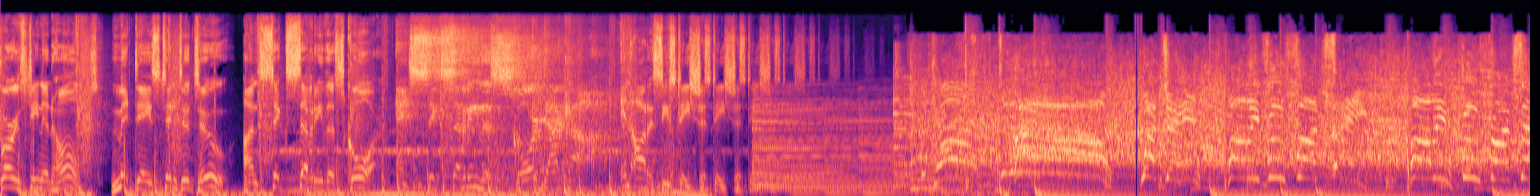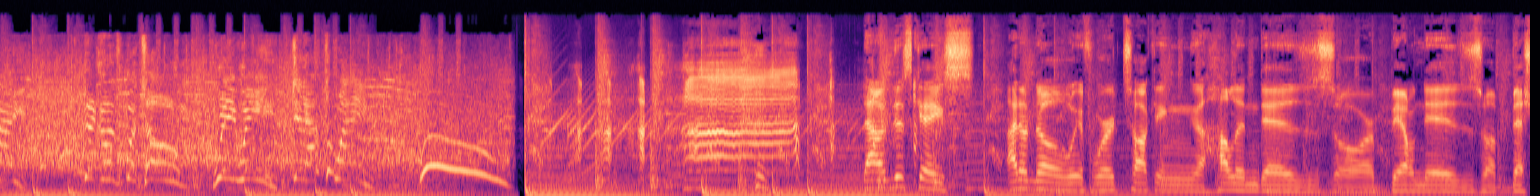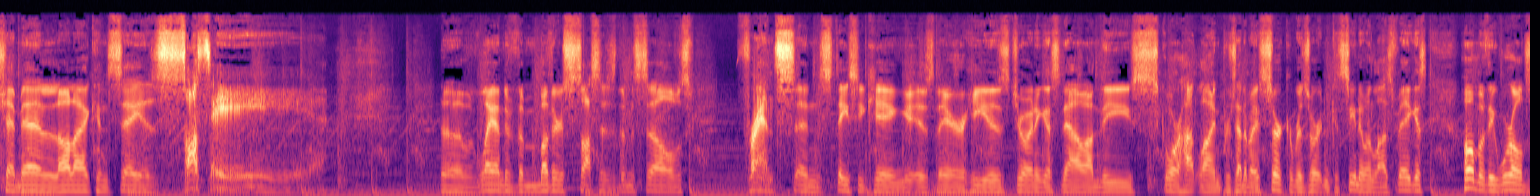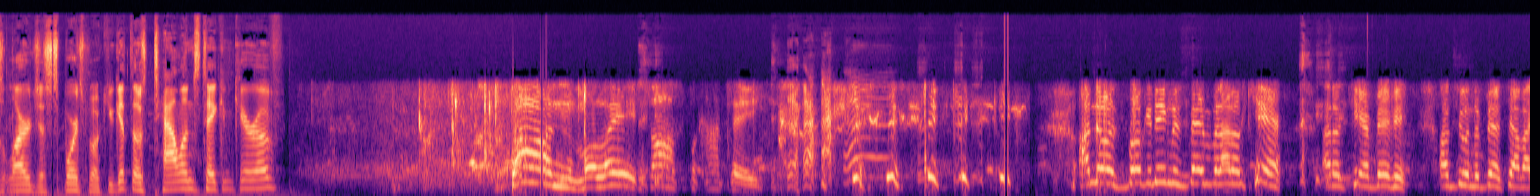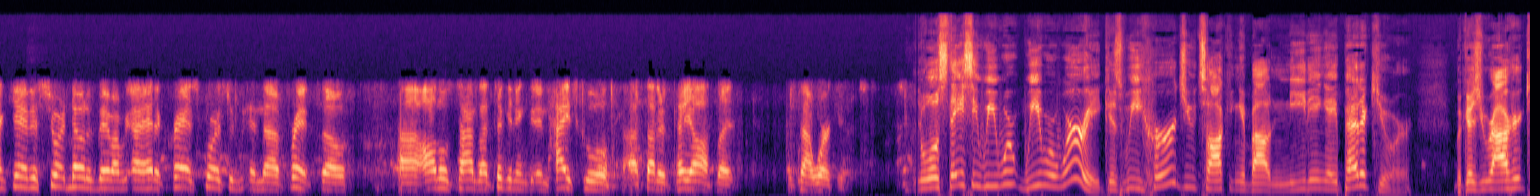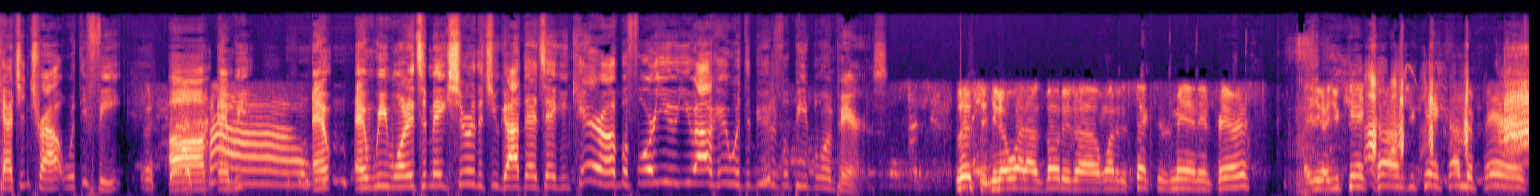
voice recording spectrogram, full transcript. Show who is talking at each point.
Speaker 1: Bernstein and Holmes, middays 10 to 2 on 670 The Score and 670thescore.com. An Odyssey station. Station. Station. Station.
Speaker 2: The drive. Oh! Watch your hit. Paulie Foufonse. Paulie Foufonse. Nicolas Batum. Wee wee. Get out the way. Woo!
Speaker 3: Now, in this case, I don't know if we're talking Hollandaise or Béarnaise or Bechamel. All I can say is saucy. The land of the mother sauces themselves. France and Stacey King is there. He is joining us now on the Score Hotline presented by Circa Resort and Casino in Las Vegas, home of the world's largest sports book. You get those talons taken care of?
Speaker 4: Don Mole Sauce Picante. I know it's broken English, baby, but I don't care. I don't care, baby. I'm doing the best job I can. It's short notice, baby. I had a crash course in, in uh, French, so uh, all those times I took it in, in high school, I thought it'd pay off, but it's not working.
Speaker 5: Well, Stacey, we were we were worried because we heard you talking about needing a pedicure because you were out here catching trout with your feet, um, and we and, and we wanted to make sure that you got that taken care of before you you out here with the beautiful people in Paris.
Speaker 4: Listen, you know what? I was voted uh, one of the sexiest men in Paris. And, you know, you can't come you can't come to Paris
